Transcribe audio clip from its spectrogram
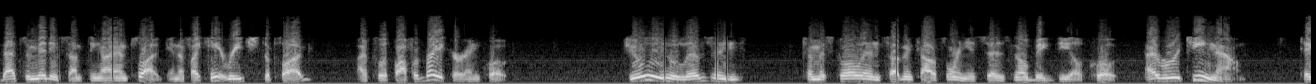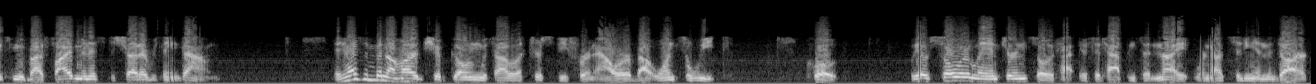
that's emitting something, I unplug. And if I can't reach the plug, I flip off a breaker, end quote. Julie, who lives in Temescal in Southern California, says no big deal, quote, I have a routine now. Takes me about five minutes to shut everything down. It hasn't been a hardship going without electricity for an hour about once a week. Quote, we have solar lanterns, so if it happens at night, we're not sitting in the dark.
